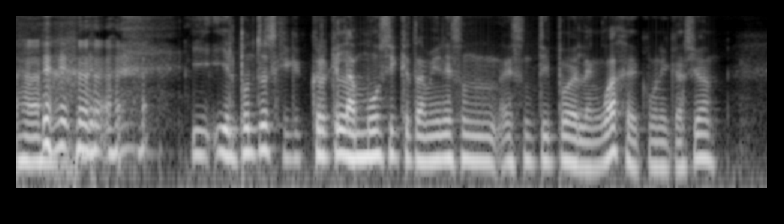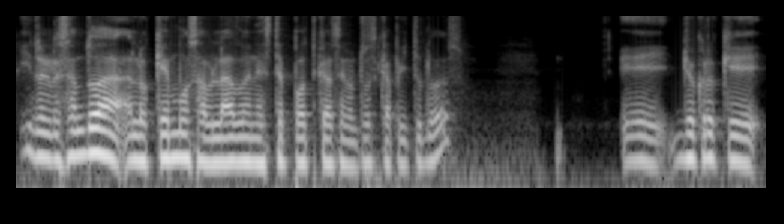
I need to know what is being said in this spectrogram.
y, y el punto es que creo que la música también es un, es un tipo de lenguaje de comunicación. Y regresando a, a lo que hemos hablado en este podcast en otros capítulos, eh, yo creo que,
